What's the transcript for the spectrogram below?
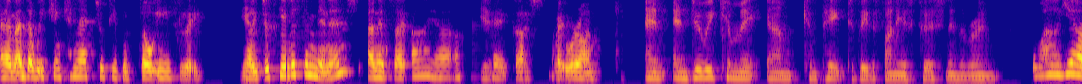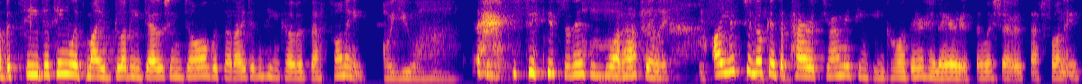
Um, and that we can connect with people so easily. Yeah. Like just give us a minute and it's like, oh yeah, okay, yeah. gosh, right, we're on. And and do we com- um, compete to be the funniest person in the room? Well, yeah, but see, the thing with my bloody doubting dog was that I didn't think I was that funny. Oh, you are. see, so this oh, is what oh, happened. I used to look at the parrots around me thinking, God, they're hilarious. I wish I was that funny.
